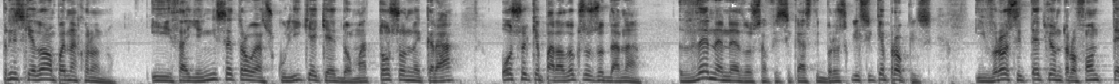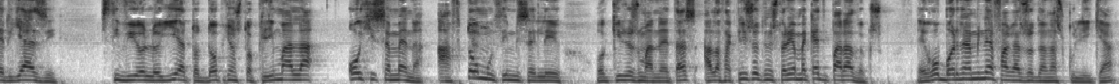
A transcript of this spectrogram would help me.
πριν σχεδόν από ένα χρόνο. Οι ηθαγενεί έτρωγαν σκουλίκια και έντομα τόσο νεκρά όσο και παραδόξως ζωντανά. Δεν ενέδωσα φυσικά στην πρόσκληση και πρόκληση. Η βρώση τέτοιων τροφών ταιριάζει στη βιολογία των τόπιων, στο κλίμα, αλλά όχι σε μένα. Αυτό μου θύμισε, λέει ο κύριος Μανέτας, αλλά θα κλείσω την ιστορία με κάτι παράδοξο. Εγώ μπορεί να μην έφαγα ζωντανά σκουλίκια,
